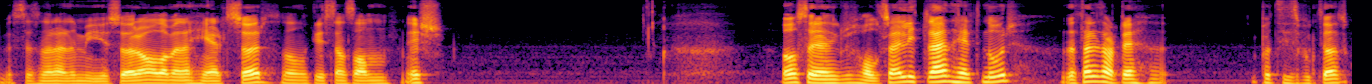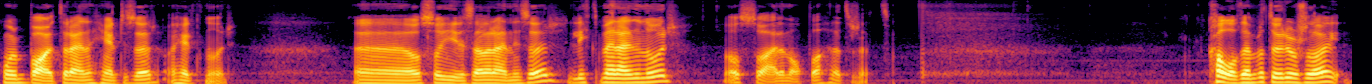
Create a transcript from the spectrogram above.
Hvis det regner mye i sør òg, da mener jeg helt sør. Sånn Kristiansand-ish. Og så holder seg litt regn helt til nord. Dette er litt artig. På et tidspunkt så kommer det bare til å regne helt til sør og helt til nord. Uh, og så gir det seg å regne i sør. Litt mer regn i nord. Og så er det natta, rett og slett. Kalde temperaturer i Oslo i dag.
